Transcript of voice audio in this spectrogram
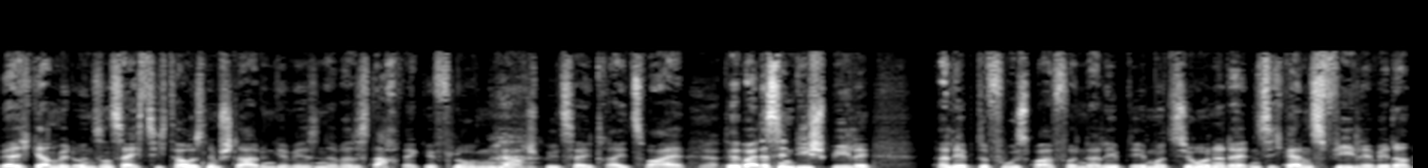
Wäre ich gern mit unseren 60.000 im Stadion gewesen, da wäre das Dach weggeflogen, Nachspielzeit 3-2. Weil das sind die Spiele, da lebt der Fußball von, da lebt die Emotion und da hätten sich ganz viele wieder,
